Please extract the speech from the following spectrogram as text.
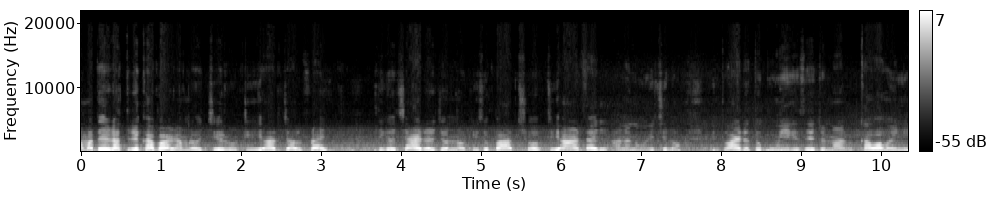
আমাদের রাত্রের খাবার আমরা হচ্ছে রুটি আর জাল ফ্রাই। এদিকে হচ্ছে আয়রার জন্য কিছু ভাত সবজি আর ডাল আনানো হয়েছিল। কিন্তু আয়রা তো ঘুমিয়ে গেছে এর জন্য আর খাওয়া হয়নি।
